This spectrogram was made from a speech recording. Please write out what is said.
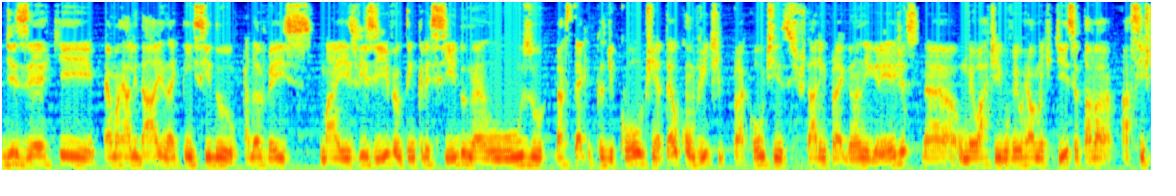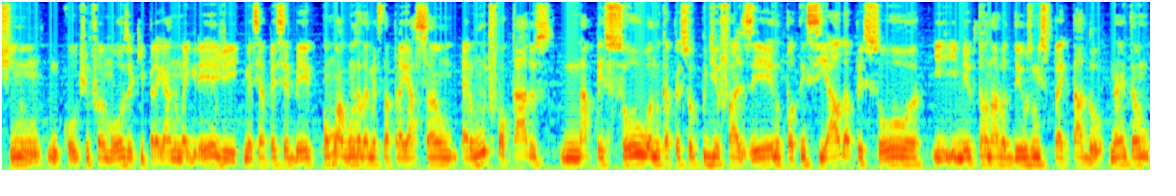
dizer que é uma realidade, né, que tem sido cada vez mais visível, tem crescido, né, o uso das técnicas de coaching, até o convite para coachings estarem pregando em igrejas. Né, o meu artigo veio realmente disso. Eu estava assistindo um, um coaching famoso aqui pregar numa igreja e comecei a perceber como alguns elementos da pregação eram muito focados na pessoa, no que a pessoa podia fazer, no potencial da pessoa e, e meio que tornava Deus um espectador, né? Então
